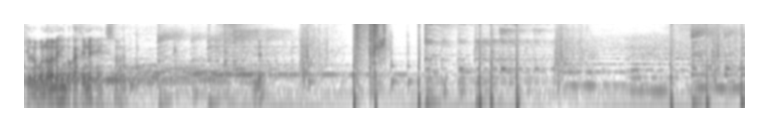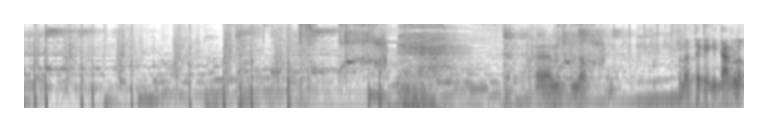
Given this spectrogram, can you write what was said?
Tío, lo bueno de las invocaciones es eso, ¿eh? Bueno, hay que quitarlo.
